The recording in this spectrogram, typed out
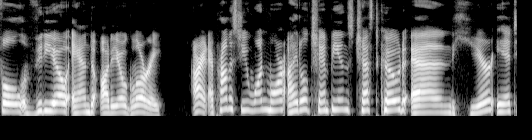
full video and audio glory. All right, I promised you one more Idle Champions chest code, and here it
